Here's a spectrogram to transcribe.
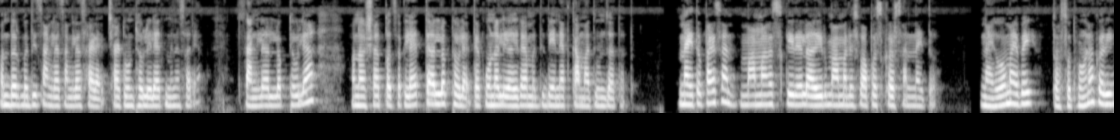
अंदरमध्ये चांगल्या चांगल्या साड्या छाटून ठेवलेल्या आहेत मी साऱ्या चांगल्या अलग ठेवल्या आणि अशा पचकल्या आहेत त्या अलग ठेवल्या. त्या कोणाला ऐरामध्ये देण्यात कामात येऊन जातात. नाही तर पायसान मामानस केलेला ऐर मामालाच वापस करसान नाही तर. नाही हो माय बाई तसं थोडं ना करी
